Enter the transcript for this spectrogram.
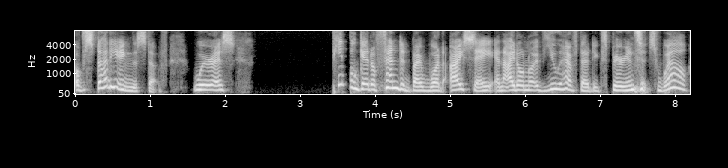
of studying the stuff. Whereas people get offended by what I say, and I don't know if you have that experience as well.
